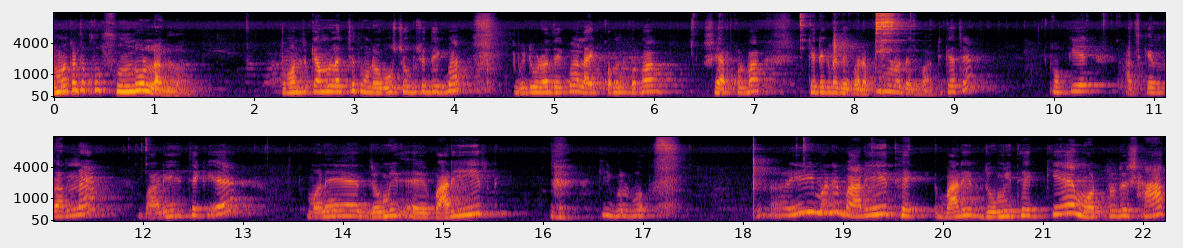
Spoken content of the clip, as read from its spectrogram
আমাকে তো খুব সুন্দর লাগল। তোমাদের কেমন লাগছে তোমরা অবশ্যই অবশ্যই দেখবা, ভিডিওটা দেখবা লাইক কমেন্ট করবা শেয়ার করবা, কেটে কেটে দেখবা না, পুরোটা দেখবা, ঠিক আছে? ওকে, আজকের রান্না বাড়ি থেকে মানে জমি বাড়ির, কি বলব? এই মানে বাড়ি থেকে, বাড়ির জমি থেকে মটরের শাক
